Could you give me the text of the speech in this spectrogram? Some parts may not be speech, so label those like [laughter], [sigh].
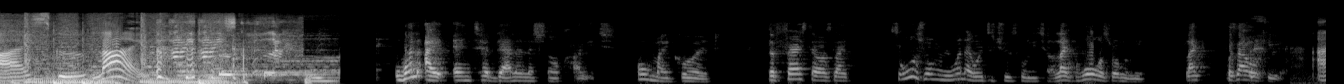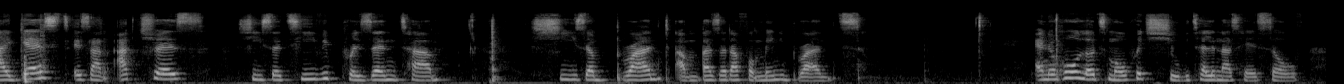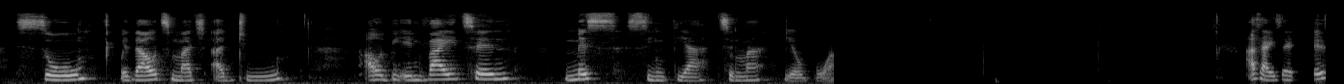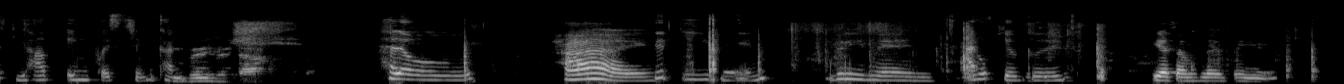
High School Life. [laughs] when I entered Ghana National College, oh my God, the first day I was like, so what was wrong with me when I went to choose Holy Child? Like, what was wrong with me? Like, was that okay? I guessed it's an actress. She's a TV presenter. She's a brand ambassador for many brands. And a whole lot more, which she'll be telling us herself. So, without much ado, I'll be inviting Miss Cynthia Tima Yelboa. As I said, if you have any question, you can. Hello. Hi. Good evening. Good evening. I hope you're good. Yes, I'm blessed by you.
